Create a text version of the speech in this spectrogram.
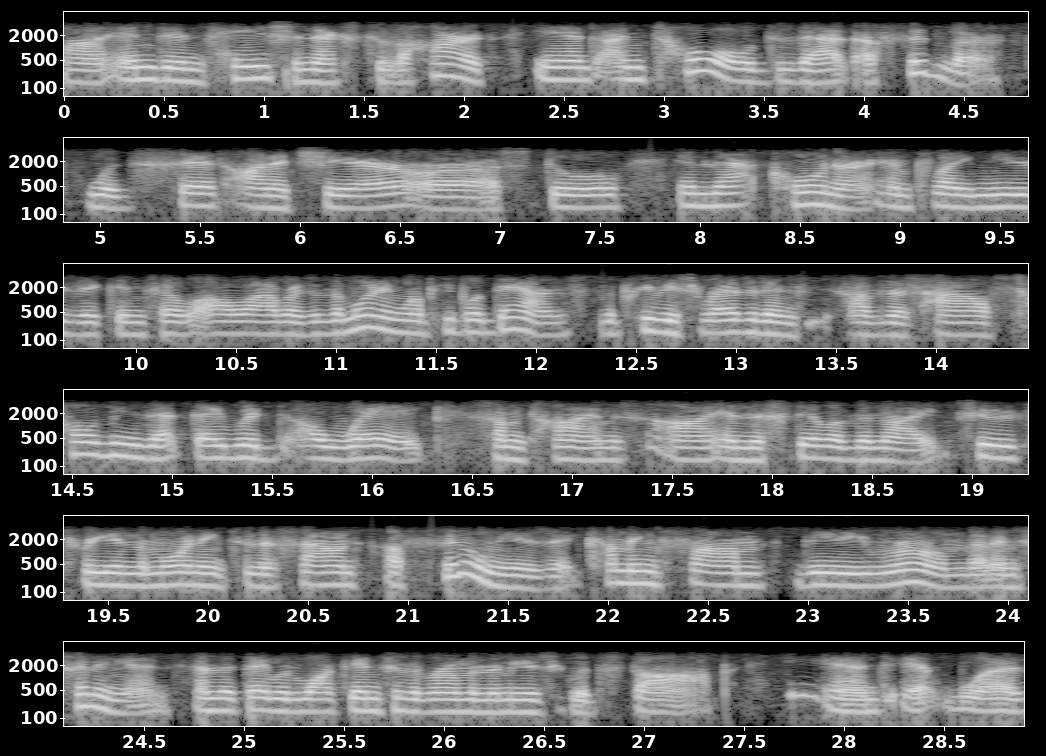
uh, indentation next to the hearth. And I'm told that a fiddler would sit on a chair or a stool in that corner and play music until all hours of the morning while people danced. The previous residents of this house told me that they would awake sometimes uh, in the still of the night, two, three in the morning, to the sound of fiddle music coming from the room that I'm sitting in, and that they would walk into the room and the music would stop and it was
